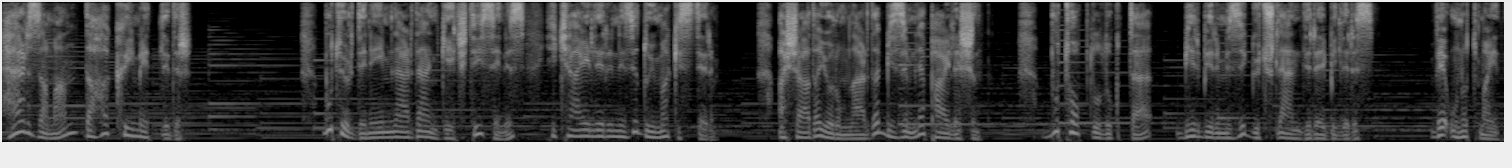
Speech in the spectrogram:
her zaman daha kıymetlidir. Bu tür deneyimlerden geçtiyseniz hikayelerinizi duymak isterim. Aşağıda yorumlarda bizimle paylaşın. Bu toplulukta birbirimizi güçlendirebiliriz. Ve unutmayın,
